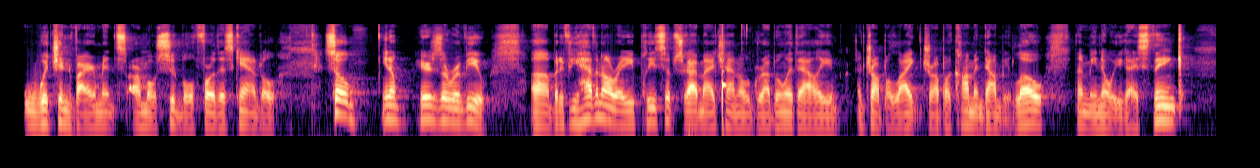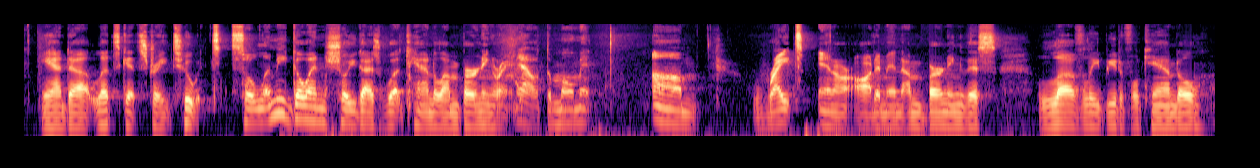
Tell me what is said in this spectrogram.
which environments are most suitable for this candle. So, you know, here's the review. Uh, but if you haven't already, please subscribe my channel, Grubbing with Ali. Drop a like, drop a comment down below. Let me know what you guys think. And uh, let's get straight to it. So let me go ahead and show you guys what candle I'm burning right now at the moment. Um, right in our ottoman, I'm burning this lovely, beautiful candle.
